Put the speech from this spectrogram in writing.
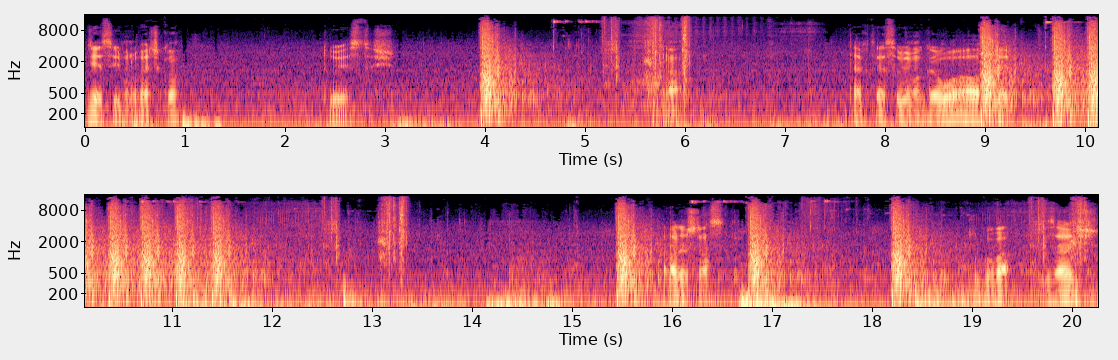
Gdzie jesteś, mróweczko? Tu jesteś. A. Tak, to ja sobie mogę... Ło, ty. Ależ nas... Próbowała zajść.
